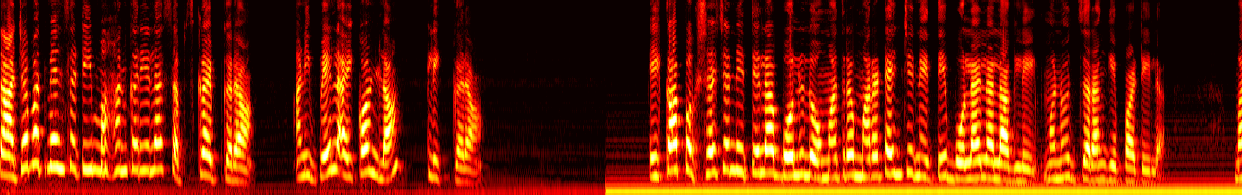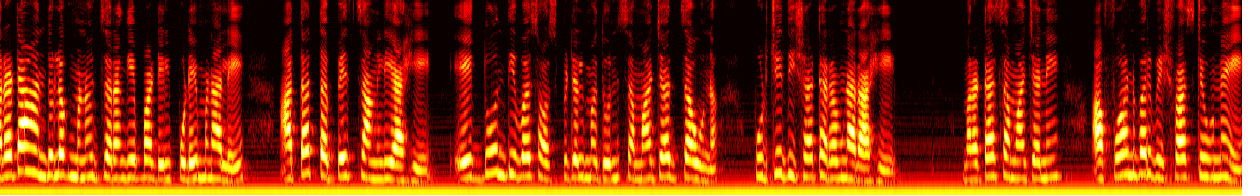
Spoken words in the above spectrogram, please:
ताज्या बातम्यांसाठी महान करेला सबस्क्राईब करा आणि बेल आयकॉनला क्लिक करा. एका पक्षाच्या नेत्याला बोललो मात्र मराठ्यांचे नेते बोलायला लागले मनोज जरांगे पाटील. मराठा आंदोलक मनोज जरांगे पाटील पुढे म्हणाले आता तब्येत चांगली आहे. एक दोन दिवस हॉस्पिटलमधून समाजात जाऊन पुढची दिशा ठरवणार आहे. मराठा समाजाने अफवांवर विश्वास ठेवू नये.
